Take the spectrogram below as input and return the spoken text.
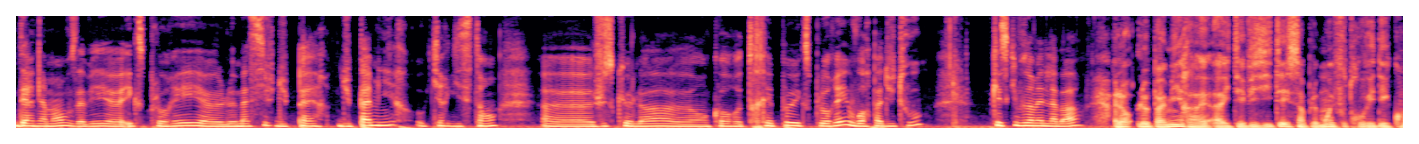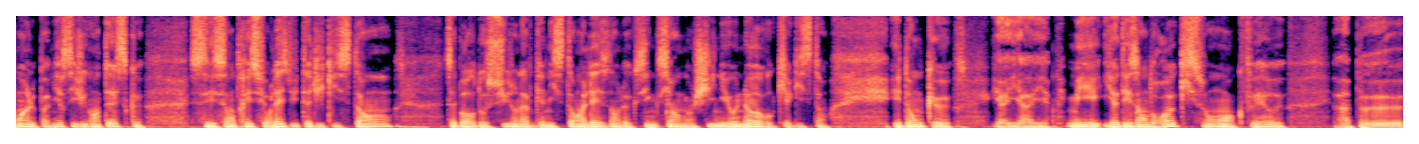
Dernièrement, vous avez euh, exploré euh, le massif du, Pamir au Kyrgyzstan. Euh, jusque-là, encore très peu exploré, voire pas du tout. Qu'est-ce qui vous amène là-bas? Alors, le Pamir a, été visité. Simplement, il faut trouver des coins. Le Pamir, c'est gigantesque. C'est centré sur l'est du Tadjikistan. Ça borde au sud en Afghanistan, à l'est dans le Xinjiang en Chine et au nord au Kyrgyzstan. Et donc, il y a, mais il y a des endroits qui sont en fait un peu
